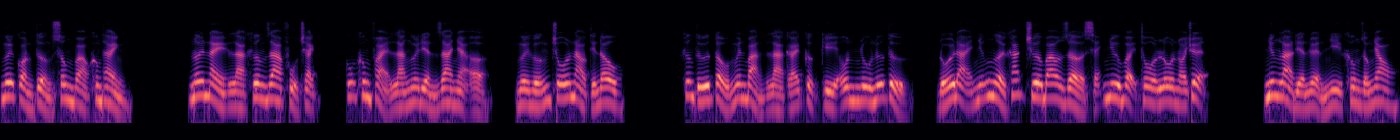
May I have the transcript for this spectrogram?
ngươi còn tưởng xông vào không thành? Nơi này là Khương gia phủ trạch, cũng không phải là ngươi điền ra nhà ở, ngươi hướng chỗ nào tiến đâu. Khương Tứ Tẩu nguyên bản là cái cực kỳ ôn nhu nữ tử, đối đại những người khác chưa bao giờ sẽ như vậy thô lô nói chuyện. Nhưng là Điền Uyển Nhi không giống nhau.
